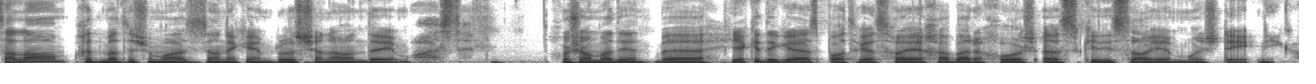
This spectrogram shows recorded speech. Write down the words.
سلام خدمت شما عزیزانی که امروز شنونده ما هستید خوش آمدید به یکی دیگه از پادکست های خبر خوش از کلیسای مجده نیگا.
